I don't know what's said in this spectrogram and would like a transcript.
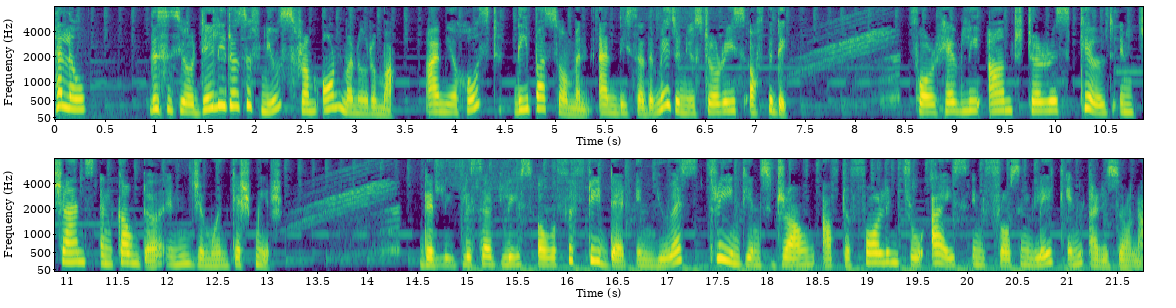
Hello, this is your daily dose of news from Onmanorama. I'm your host, Deepa Soman, and these are the major news stories of the day. Four heavily armed terrorists killed in chance encounter in Jammu and Kashmir. Deadly blizzard leaves over 50 dead in US. Three Indians drown after falling through ice in frozen lake in Arizona.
